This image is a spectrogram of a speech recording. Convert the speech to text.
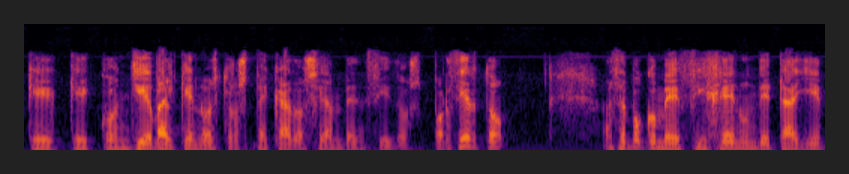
que, que, conlleva el que nuestros pecados sean vencidos. Por cierto, hace poco me fijé en un detalle,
